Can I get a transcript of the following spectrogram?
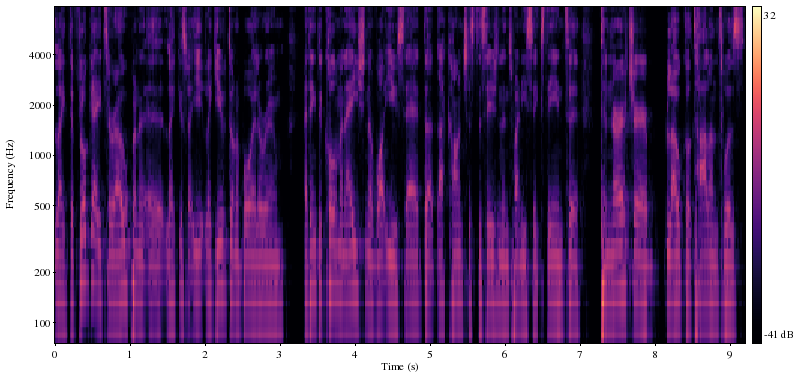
like the floodgates are open. Uh, like you- like you've done a boiler room. I think the culmination of what you said that that conscious decision in 2016 to to nurture local talent was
